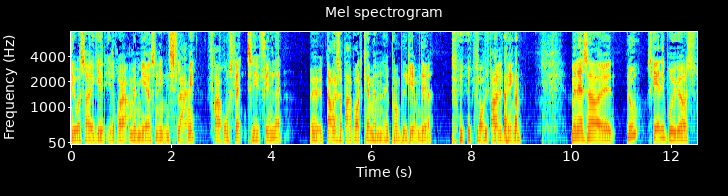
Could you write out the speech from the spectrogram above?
Det var så ikke et, et rør, men mere sådan en, en slange fra Rusland til Finland. Øh, der var det så bare vodka, man øh, pumpede igennem der, for at spare lidt penge. Men altså, øh, nu sker det i Brygge også.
